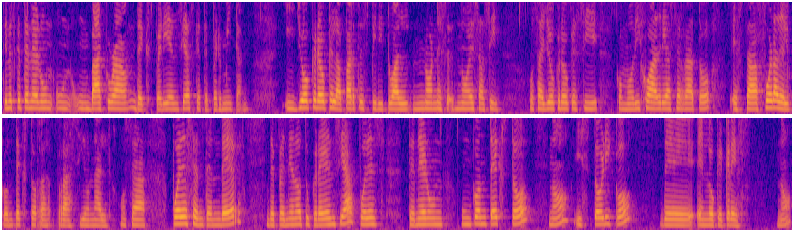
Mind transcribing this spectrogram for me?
tienes que tener un, un, un background de experiencias que te permitan. Y yo creo que la parte espiritual no, no es así. O sea, yo creo que sí, como dijo Adri hace rato, está fuera del contexto racional. O sea, puedes entender, dependiendo de tu creencia, puedes tener un, un contexto, ¿no? Histórico de, en lo que crees, ¿no?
